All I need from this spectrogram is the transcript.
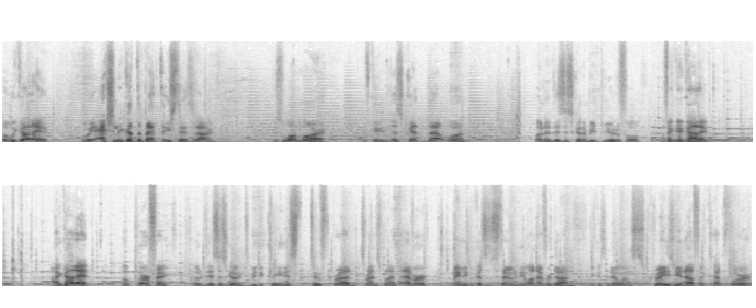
Oh, we got it! We actually got the bad teeth this time. Just one more. If can you just get that one. Oh, then this is gonna be beautiful. I think I got it. I got it! Oh, perfect. Oh, this is going to be the cleanest tooth transplant ever. Mainly because it's the only one ever done. Because no one's crazy enough except for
